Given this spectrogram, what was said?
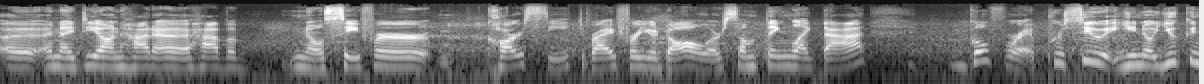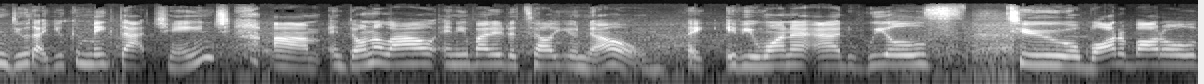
a, an idea on how to have a you know safer car seat, right, for your doll or something like that go for it. Pursue it. You know you can do that. You can make that change um, and don't allow anybody to tell you no. Like if you want to add wheels to a water bottle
